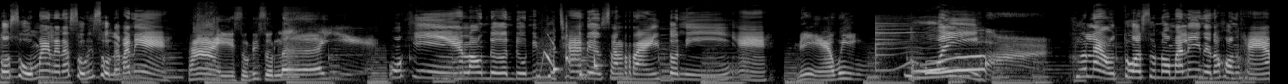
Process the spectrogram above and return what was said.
ตัวสูงมากเลยนะสูงที่สุดเลยปะเนี่ย ใช่สูงที่สุดเลย โอเค ลองเดินดูนี่คือท่าเดินสไลด์ตัวนี้แอะนี่ไงวิ่งโอ้ยอ่าคือเหล่าตัวซูโนมารีเนี่ยทุกคนครับ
